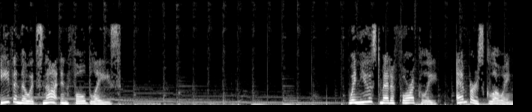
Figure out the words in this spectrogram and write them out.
even though it's not in full blaze. When used metaphorically, embers glowing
